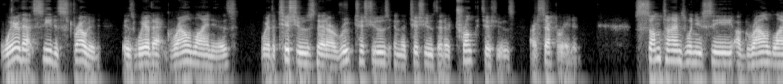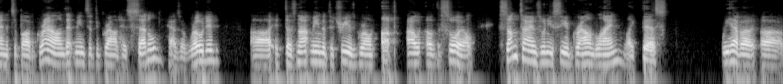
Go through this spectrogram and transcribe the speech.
where that seed is sprouted is where that ground line is, where the tissues that are root tissues and the tissues that are trunk tissues are separated. Sometimes when you see a ground line that's above ground, that means that the ground has settled, has eroded. Uh, it does not mean that the tree has grown up out of the soil. Sometimes when you see a ground line like this, we have a, a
